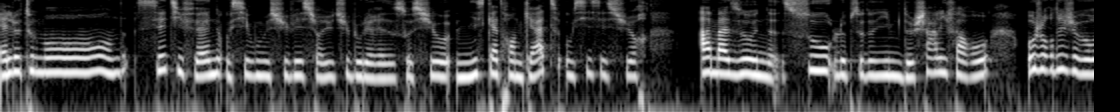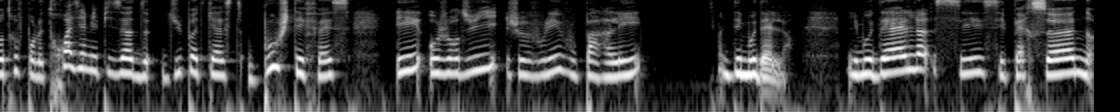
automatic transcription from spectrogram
Hello tout le monde, c'est Tiffen, ou si vous me suivez sur YouTube ou les réseaux sociaux Niska34, ou si c'est sur Amazon sous le pseudonyme de Charlie Faro. Aujourd'hui je vous retrouve pour le troisième épisode du podcast Bouge tes fesses, et aujourd'hui je voulais vous parler des modèles. Les modèles, c'est ces personnes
